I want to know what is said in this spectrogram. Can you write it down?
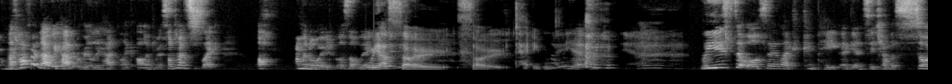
Apart from that, we haven't really had like arguments. Sometimes it's just like, oh, I'm annoyed or something. We are so so tame. Yeah. We used to also like compete against each other so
